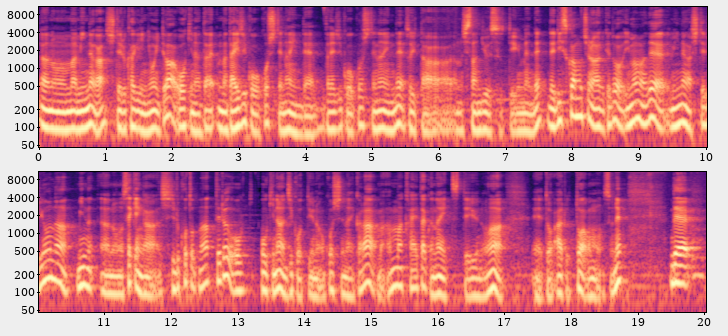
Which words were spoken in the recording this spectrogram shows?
あの、まあ、みんなが知ってる限りにおいては大きな大,、まあ、大事故を起こしてないんで大事故を起こしてないんでそういったあの資産流出っていう面ででリスクはもちろんあるけど今までみんなが知ってるようなみんなあの世間が知ることとなってる大きな事故っていうのは起こしてないから、まあ、あんま変えたくないっつっていうのは、えー、とあるとは思うんですよね。で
